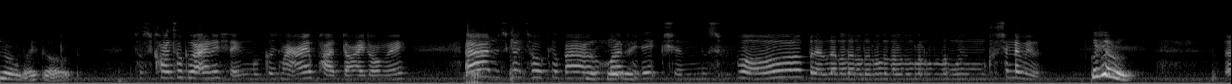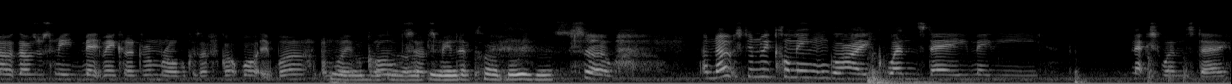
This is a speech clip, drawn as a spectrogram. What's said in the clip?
oh my god. since I can't talk about anything because my iPad died on me, I'm just going to talk about my this. predictions for Crescendo Moon. Oh Uh, that was just me ma- making a drum roll because I forgot what it were and what Oh were my called, so I god, just made dude, I can't believe this. So, I know it's going to be coming like Wednesday, maybe next Wednesday.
